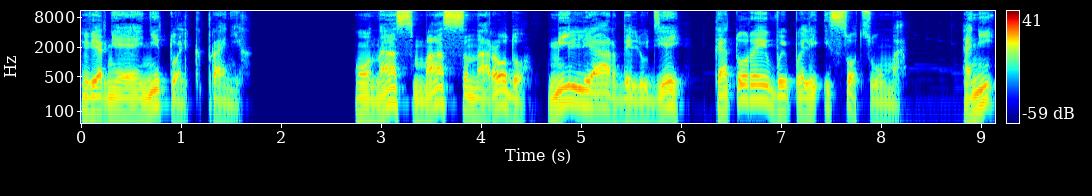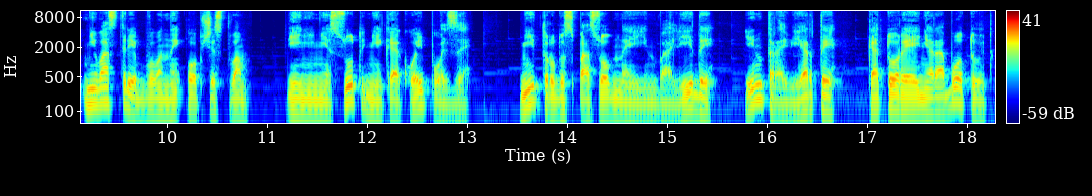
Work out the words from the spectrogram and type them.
Вернее, не только про них. У нас масса народу, миллиарды людей, которые выпали из социума. Они не востребованы обществом и не несут никакой пользы нетрудоспособные инвалиды, интроверты, которые не работают,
